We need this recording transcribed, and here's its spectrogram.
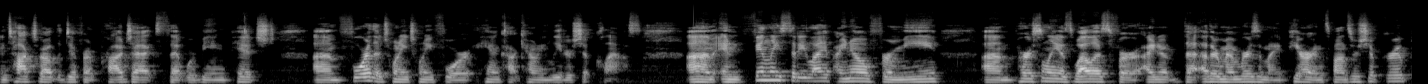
and talked about the different projects that were being pitched um, for the 2024 Hancock County Leadership class. Um, and Findlay City Life, I know for me um, personally, as well as for I know the other members of my PR and sponsorship group,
